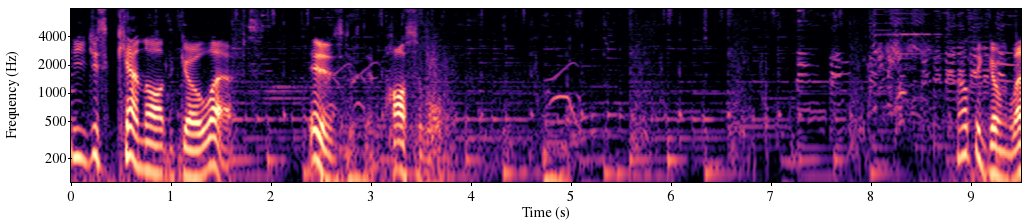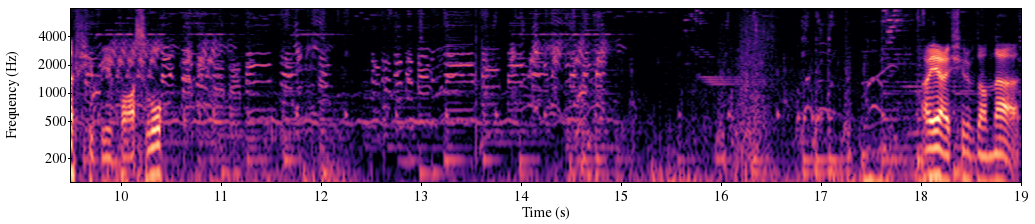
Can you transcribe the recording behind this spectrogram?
you just cannot go left. It is just impossible. I don't think going left should be impossible. Oh yeah, I should have done that.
